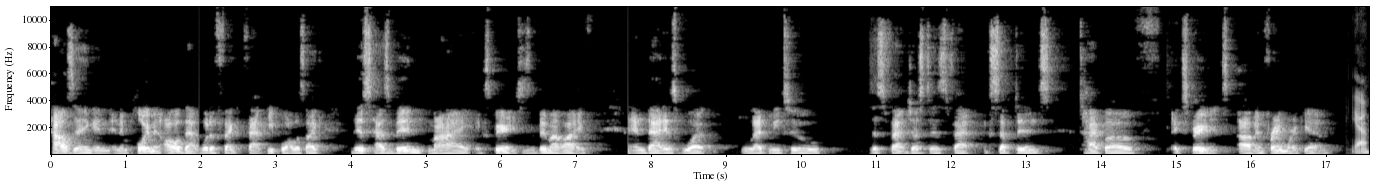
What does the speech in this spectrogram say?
housing and, and employment, all of that would affect fat people, I was like this has been my experience. This has been my life. And that is what led me to this fat justice, fat acceptance type of experience um, and framework. Yeah. Yeah.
